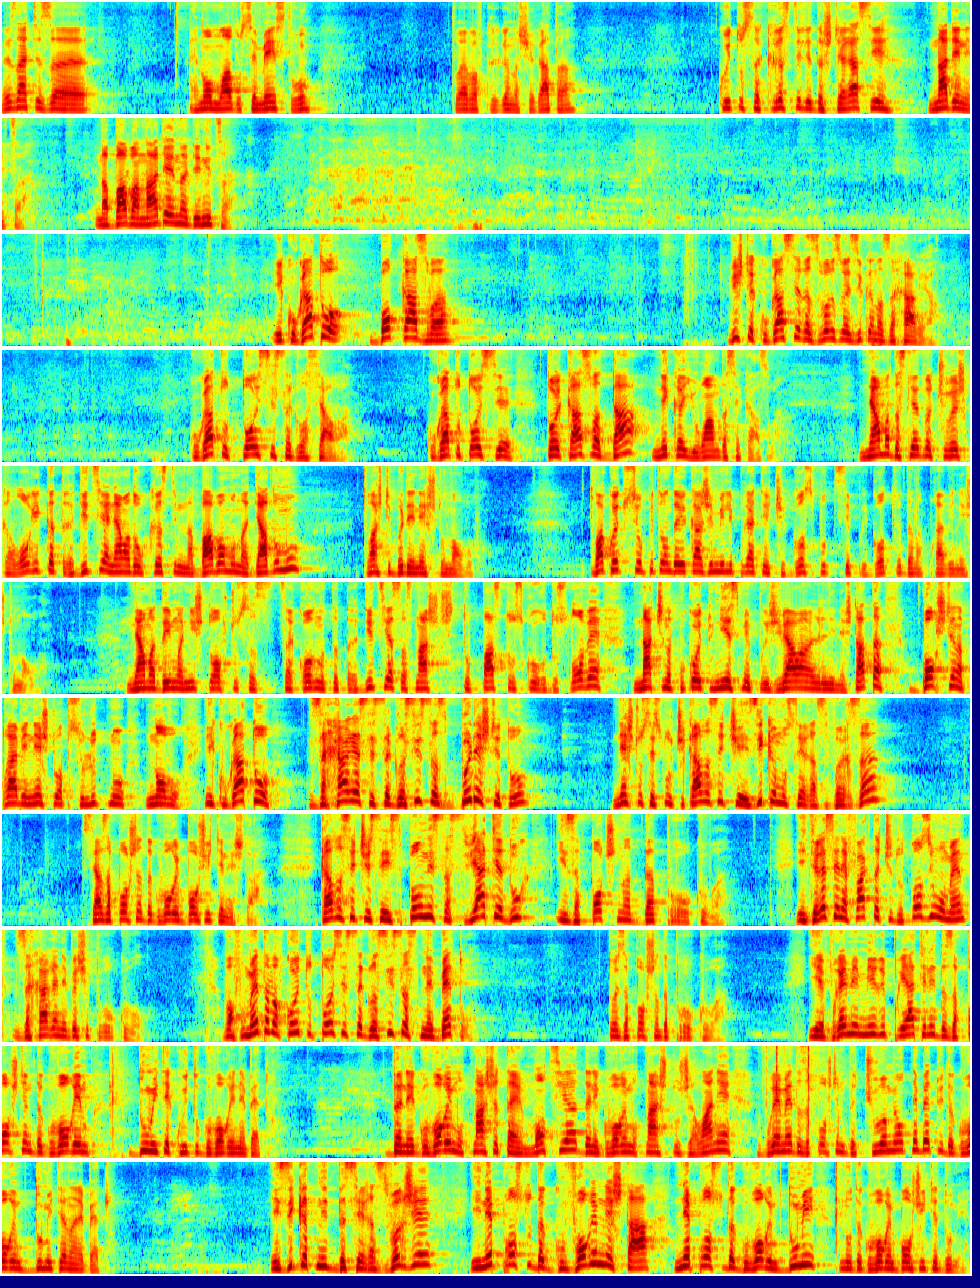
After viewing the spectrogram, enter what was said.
Не знаете за едно младо семейство, това е в кръга на шегата, които са кръстили дъщеря си Наденица. На баба Надя и на Деница. И когато Бог казва, вижте, кога се развързва езика на Захария? Когато той се съгласява. Когато той, се, той казва да, нека Йоан да се казва. Няма да следва човешка логика, традиция, няма да окръстим на баба му, на дядо му. Това ще бъде нещо ново. Това, което се опитвам да ви кажа, мили приятели, е, че Господ се приготвя да направи нещо ново няма да има нищо общо с църковната традиция, с нашето пасторско родословие, начина по който ние сме преживявали нещата. Бог ще направи нещо абсолютно ново. И когато Захария се съгласи с бъдещето, нещо се случи. Казва се, че езика му се развърза, сега започна да говори Божите неща. Казва се, че се изпълни със Святия Дух и започна да пророкува. Интересен е факта, че до този момент Захария не беше пророкувал. В момента, в който той се съгласи с небето, той започна да пророкува. И е време, мири приятели, да започнем да говорим думите, които говори небето. Да не говорим от нашата емоция, да не говорим от нашето желание. Време е да започнем да чуваме от небето и да говорим думите на небето. Езикът ни да се развърже и не просто да говорим неща, не просто да говорим думи, но да говорим Божиите думи.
